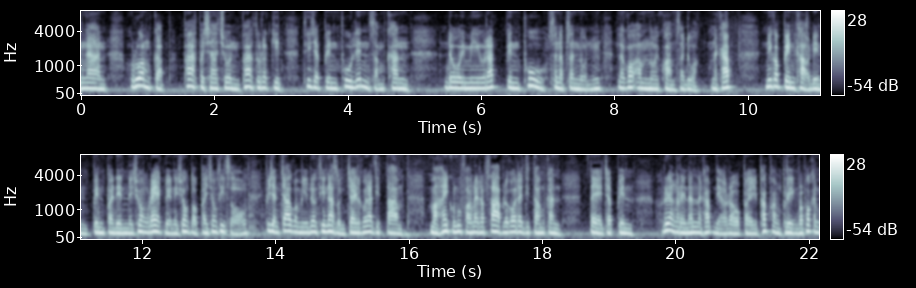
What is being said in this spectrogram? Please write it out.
ำงาน ร่วมกับภาคประชาชน ภาคธุรกิจที่จะเป็นผู้เล่นสำคัญ โดยมีรัฐเป็นผู้สนับสนุน แล้วก็อำนวยความสะดวกนะครับ นี่ก็เป็นข่าวเด่นเป็นประเด็นในช่วงแรกเลยในช่วงต่อไปช่วงที่ 2 พี่จันเจ้าก็มีเรื่องที่น่าสนใจแล้วก็น่าติดตาม มาให้คุณผู้ฟังได้รับทราบแล้วก็ได้ติดตามกัน แต่จะเป็นเรื่องอะไรนั้นนะครับ เดี๋ยวเราไปพักฟังเพลงเพราะๆกัน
